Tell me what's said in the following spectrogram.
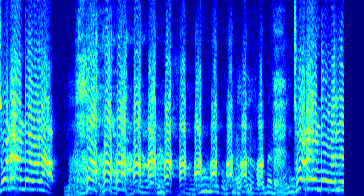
ചുണയുണ്ട് വേള. ചുണയുണ്ട് നില്ല്.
